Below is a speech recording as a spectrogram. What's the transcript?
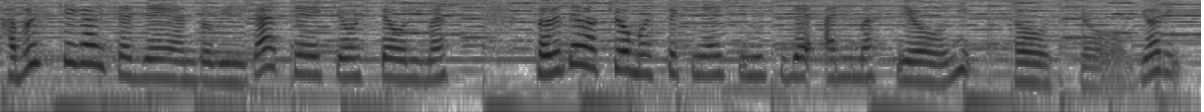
株式会社 J&B が提供しておりますそれでは今日も素敵な一日でありますように早々より。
